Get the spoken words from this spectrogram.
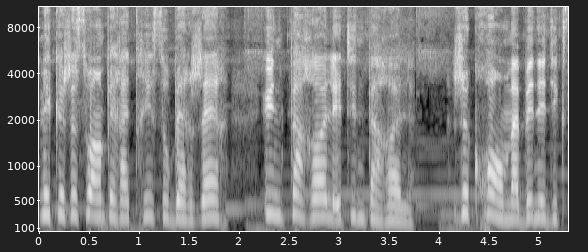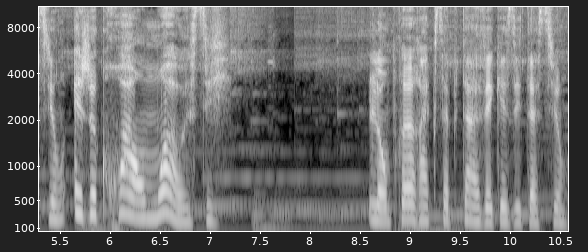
mais que je sois impératrice ou bergère, une parole est une parole. Je crois en ma bénédiction et je crois en moi aussi. L'empereur accepta avec hésitation.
